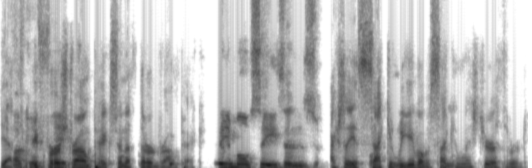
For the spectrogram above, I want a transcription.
Yeah, Okay, three first round picks and a third round pick. three more seasons. Actually, a second. We gave up a second last year or a third.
